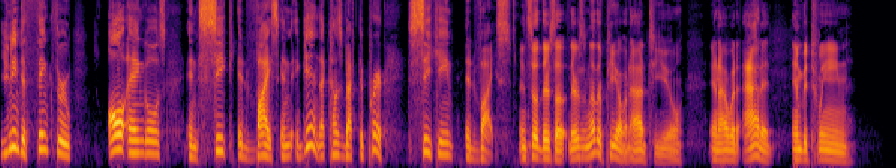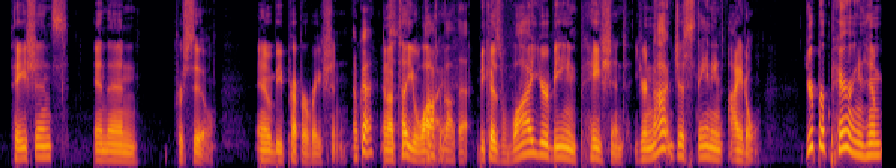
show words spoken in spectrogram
You need to think through all angles and seek advice. And again, that comes back to prayer, seeking advice. And so there's a there's another P I would add to you, and I would add it in between patience and then pursue, and it would be preparation. Okay. And I'll tell you why. Talk about that. Because while you're being patient, you're not just standing idle. You're preparing him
